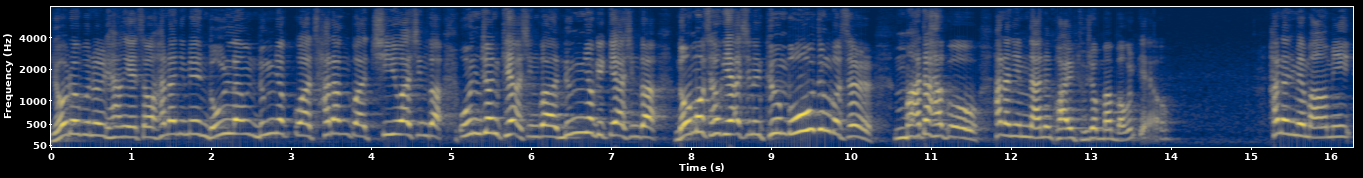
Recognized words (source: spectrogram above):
여러분을 향해서 하나님의 놀라운 능력과 사랑과 치유하심과 온전케 하심과 능력 있게 하심과 넘어서게 하시는 그 모든 것을 마다하고 하나님 나는 과일 두 점만 먹을게요. 하나님의 마음이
